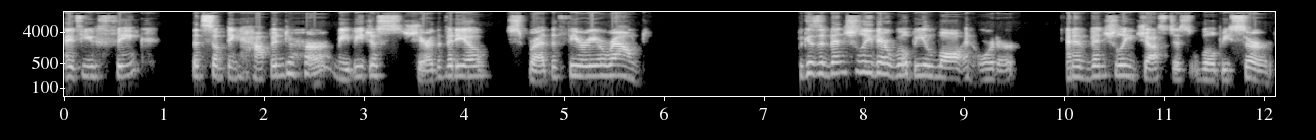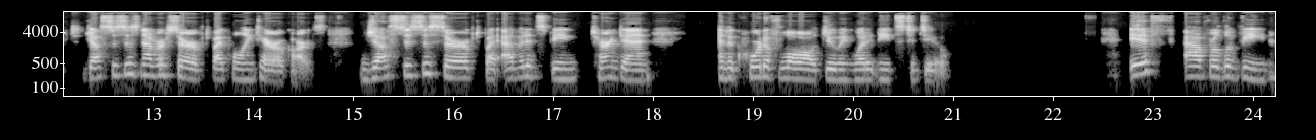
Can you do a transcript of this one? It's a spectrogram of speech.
If you think that something happened to her, maybe just share the video, spread the theory around. Because eventually there will be law and order, and eventually justice will be served. Justice is never served by pulling tarot cards. Justice is served by evidence being turned in and the court of law doing what it needs to do. If Avril Lavigne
